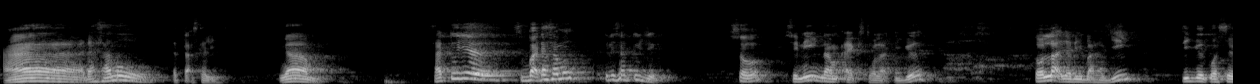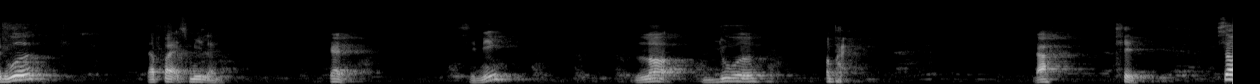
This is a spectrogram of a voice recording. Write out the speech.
Ah, dah sama. Letak sekali. Ngam. Satu je. Sebab dah sama. Tulis satu je. So, sini 6x tolak 3. Tolak jadi bahagi. 3 kuasa 2. Dapat 9. Kan? Sini. Log 2. 4. Dah. Okay. So,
